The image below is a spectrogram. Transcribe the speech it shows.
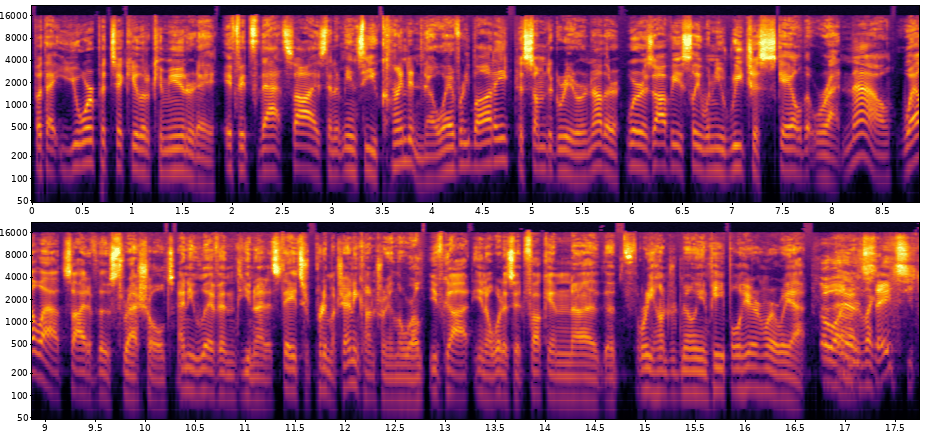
but that your particular community, if it's that size, then it means that you kind of know everybody to some degree or another. Whereas obviously, when you reach a scale that we're at now, well outside of those thresholds, and you live in the United States or pretty much any country in the world, you've got, you know, what is it, fucking uh, 300 million people here? Where are we at? Oh, well, Yeah, in it's the like- states.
